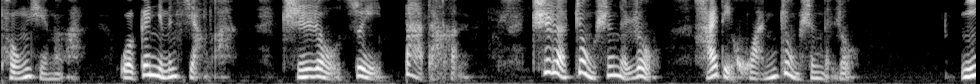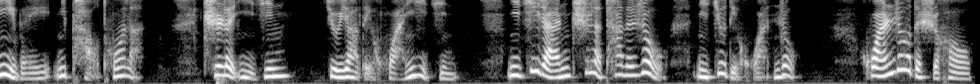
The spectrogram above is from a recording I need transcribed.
同学们啊，我跟你们讲啊，吃肉罪大得很。吃了众生的肉，还得还众生的肉。你以为你跑脱了？吃了一斤就要得还一斤。你既然吃了他的肉，你就得还肉。还肉的时候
